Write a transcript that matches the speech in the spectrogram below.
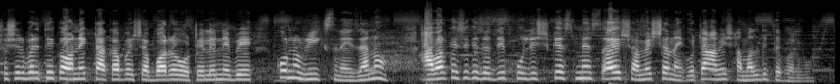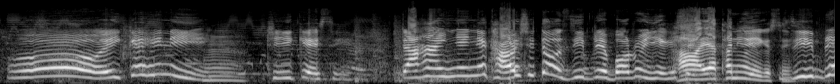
শ্বশুর বাড়ি থেকে অনেক টাকা পয়সা বড় হোটেলে নেবে। কোনো রিস্ক নেই জানো? আবার কইছে কি যদি পুলিশ কেস মেস হয় সমস্যা নাই ওটা আমি সামাল দিতে পারব। ও এই কাহিনী? ঠিক আছে। তাহা ইনে ইনে খাওয়াইছি তো জিবরে বড় হয়ে গেছে। হ্যাঁ এথানি হয়ে গেছে। জিবরে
